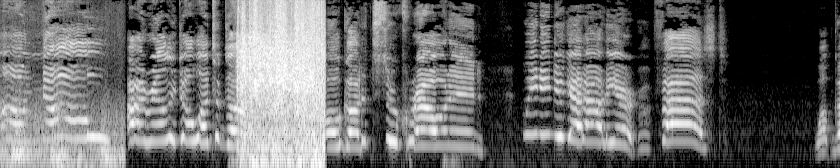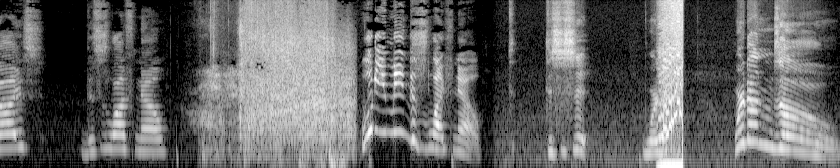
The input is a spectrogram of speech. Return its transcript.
Oh no! I really don't want to die! Oh god, it's too crowded! We need to get out of here! Fast! Well, guys, this is life now. What do you mean this is life now? Th- this is it. We're done. We're donezo!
